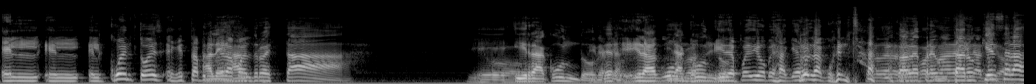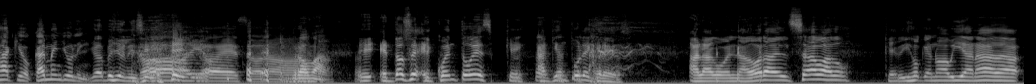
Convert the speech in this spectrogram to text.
el, el- el cuento es en esta primera Alejandro parte. está eh, iracundo Iracundo. era. Iracundo. Iracundo. Y después dijo, me hackearon la cuenta. Le preguntaron quién se la hackeó Carmen Yulín hice- No, dijo eso, no. Broma. Eh, entonces, el cuento es que ¿a quién tú le crees? A la gobernadora del sábado, que dijo que no había nada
